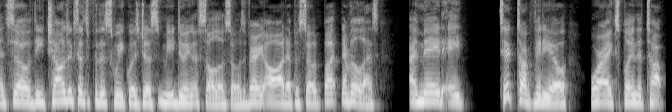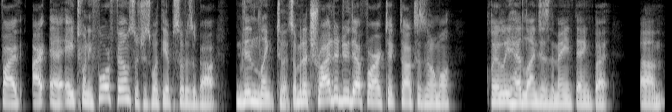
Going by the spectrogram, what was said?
and so the challenge accepted for this week was just me doing it solo. So it was a very odd episode, but nevertheless, I made a TikTok video where I explained the top five uh, A24 films, which is what the episode is about, then link to it. So I'm going to try to do that for our TikToks as normal. Clearly, headlines is the main thing, but um,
